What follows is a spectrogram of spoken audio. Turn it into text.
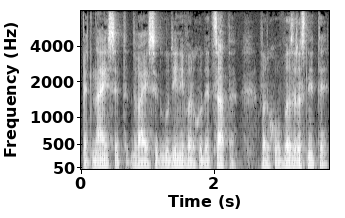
15-20 години върху децата, върху възрастните.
